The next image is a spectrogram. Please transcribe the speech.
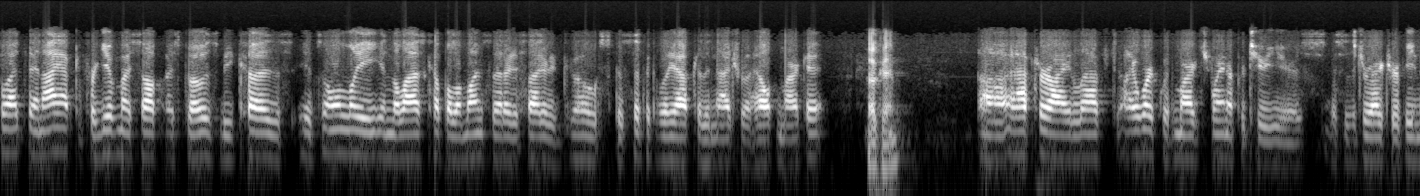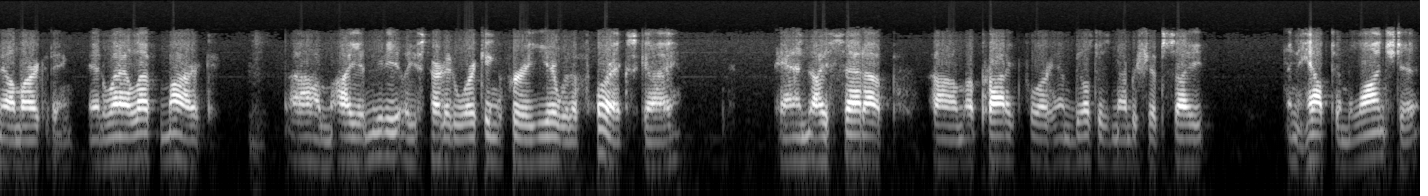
but then I have to forgive myself, I suppose, because it's only in the last couple of months that I decided to go specifically after the natural health market. Okay. Uh, after I left, I worked with Mark Joyner for two years. This is the director of email marketing. And when I left Mark, um, I immediately started working for a year with a Forex guy. And I set up um, a product for him, built his membership site, and helped him launch it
